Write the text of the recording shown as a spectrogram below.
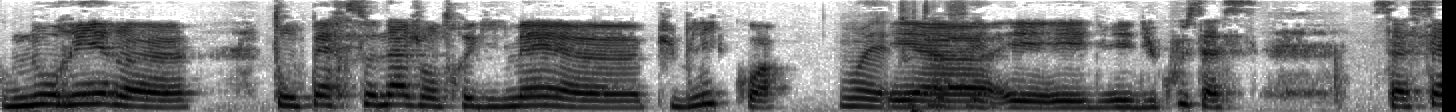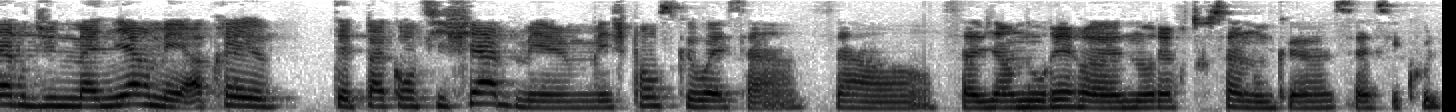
nourrir ton personnage entre guillemets public quoi. Ouais, et, tout à fait. et, et, du coup, ça, ça sert d'une manière, mais après, peut-être pas quantifiable, mais, mais je pense que ouais, ça, ça, ça vient nourrir, euh, nourrir tout ça, donc euh, c'est assez cool.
